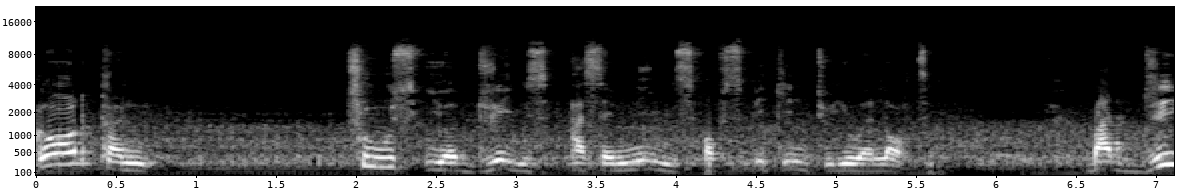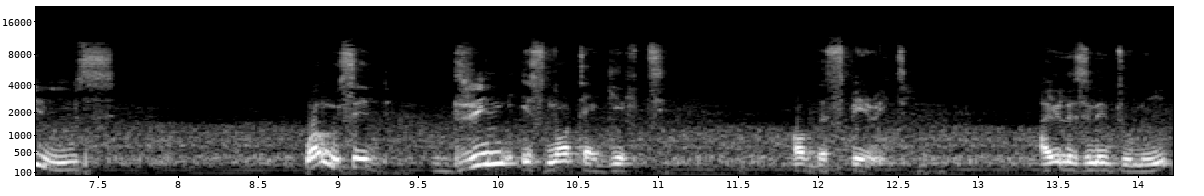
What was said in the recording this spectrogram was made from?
God can choose your dreams as a means of speaking to you a lot. But dreams, when we say dream is not a gift of the spirit. Are you listening to me?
